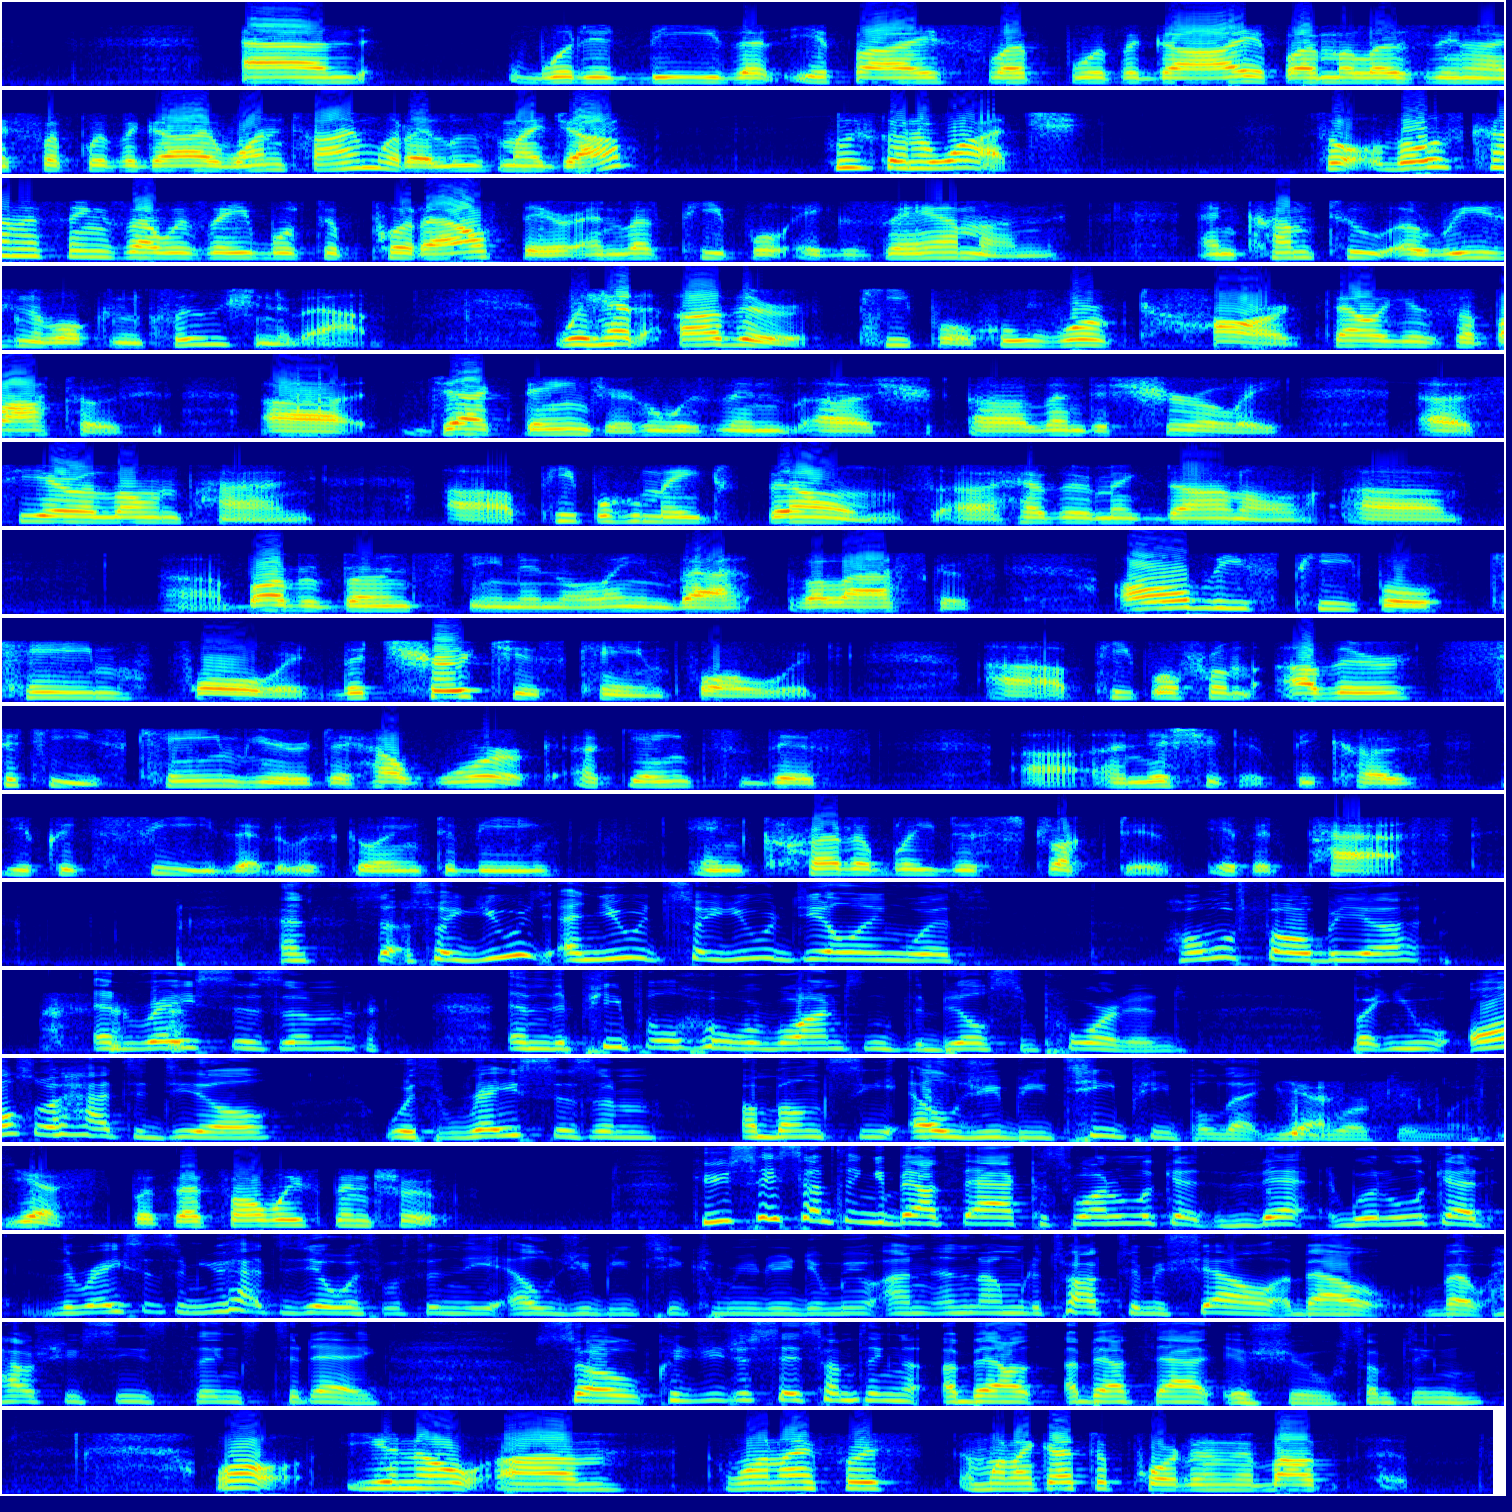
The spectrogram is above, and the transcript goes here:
And would it be that if I slept with a guy, if I'm a lesbian and I slept with a guy one time, would I lose my job? Who's going to watch? So those kind of things I was able to put out there and let people examine and come to a reasonable conclusion about. We had other people who worked hard. Thalia Zepatos, uh, Jack Danger, who was in uh, uh, Linda Shirley, uh, Sierra Lone Pine, uh, people who made films, uh, Heather McDonald, uh, uh, Barbara Bernstein, and Elaine ba- Velasquez. All these people came forward. The churches came forward. Uh, people from other cities came here to help work against this uh, initiative because you could see that it was going to be incredibly destructive if it passed. And so, so you and you so you were dealing with homophobia and racism and the people who were wanting the bill supported, but you also had to deal with racism amongst the LGBT people that you're yes. working with. Yes, but that's always been true. Can you say something about that? Because we want to look at that. We want to look at the racism you had to deal with within the LGBT community, and, we, and, and I'm going to talk to Michelle about about how she sees things today. So, could you just say something about about that issue? Something. Well, you know, um, when I first when I got to Portland about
